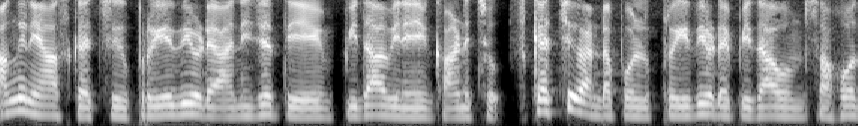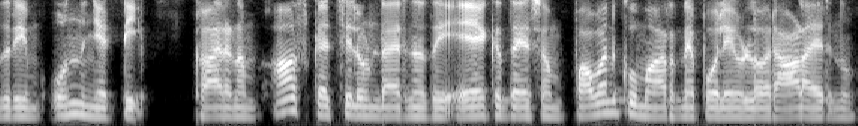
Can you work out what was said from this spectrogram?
അങ്ങനെ ആ സ്കെച്ച് പ്രീതിയുടെ അനുജത്തെയും പിതാവിനെയും കാണിച്ചു. സ്കെച്ച് കണ്ടപ്പോൾ പ്രീതിയുടെ പിതാവും സഹോദരിയും ഒന്ന് ഞെട്ടി. കാരണം ആ സ്കെച്ചിൽ ഉണ്ടായിരുന്നത് ഏകദേശം പവൻകുമാറിനെ പോലെയുള്ള ഒരാളായിരുന്നു.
